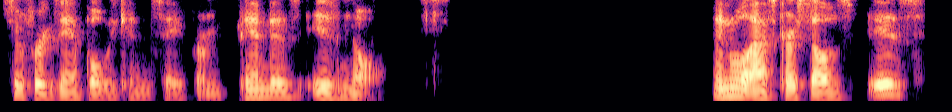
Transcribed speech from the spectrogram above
So for example, we can say from pandas is null. And we'll ask ourselves, is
